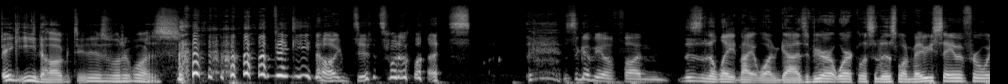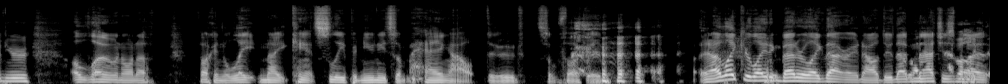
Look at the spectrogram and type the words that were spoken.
Big E Dog, dude, is what it was. Big E dog, dude. That's what it was. This is gonna be a fun. This is the late night one, guys. If you're at work, listen to this one. Maybe save it for when you're alone on a fucking late night, can't sleep, and you need some hangout, dude. Some fucking. and I like your lighting better like that right now, dude. That matches like my. it.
